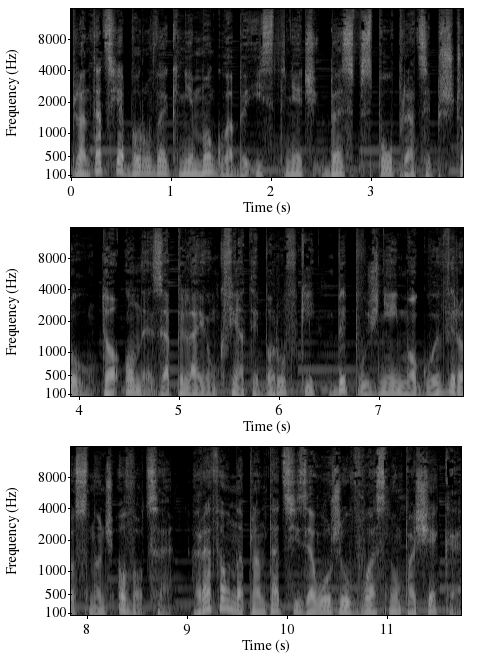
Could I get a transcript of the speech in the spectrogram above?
Plantacja borówek nie mogłaby istnieć bez współpracy pszczół. To one zapylają kwiaty borówki, by później mogły wyrosnąć owoce. Rafał na plantacji założył własną pasiekę,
